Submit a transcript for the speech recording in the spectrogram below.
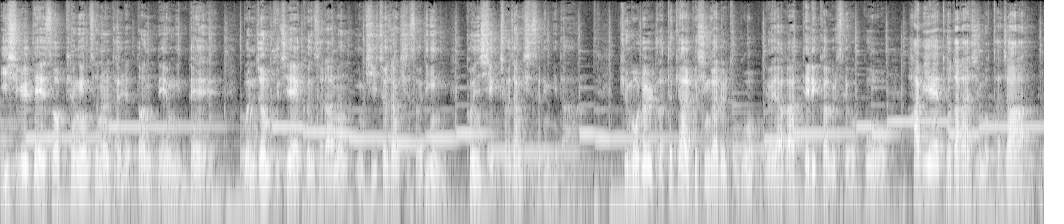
21대에서 평행선을 달렸던 내용인데 원전 부지에 건설하는 임시 저장 시설인 건식 저장 시설입니다. 규모를 어떻게 할 것인가를 두고 여야가 대립각을 세웠고 합의에 도달하지 못하자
